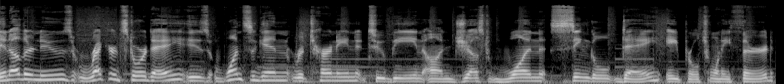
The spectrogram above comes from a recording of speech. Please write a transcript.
In other news, Record Store Day is once again returning to being on just one single day, April 23rd.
